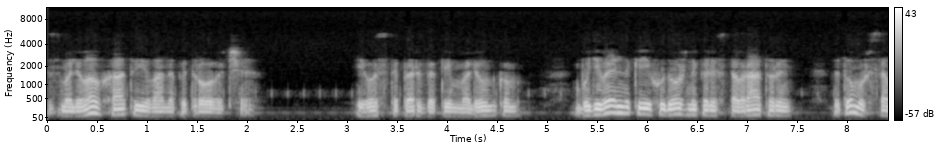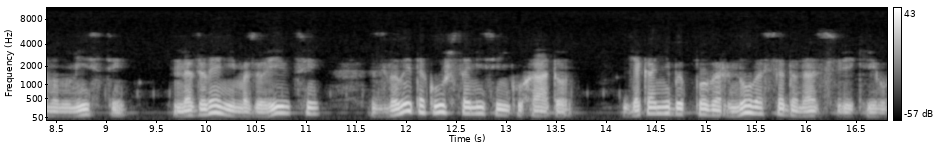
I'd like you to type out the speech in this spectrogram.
змалював хату Івана Петровича. І ось тепер за тим малюнком будівельники і художники-реставратори на тому ж самому місці, на Зеленій Мазурівці, звели таку ж самісіньку хату, яка ніби повернулася до нас з віків.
